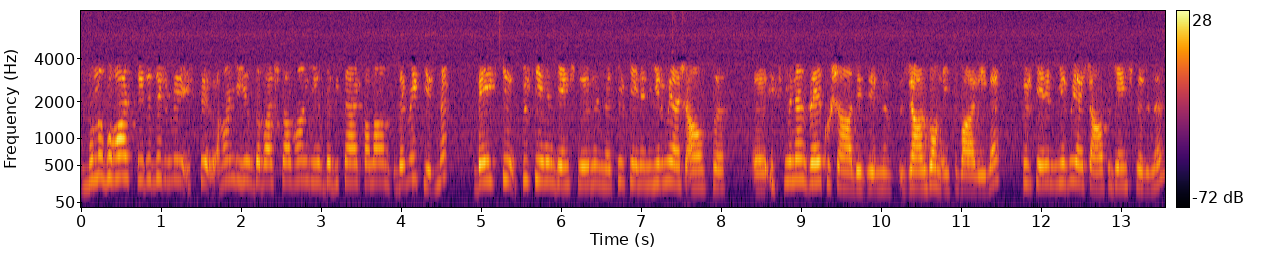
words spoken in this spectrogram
bunu bu harf verilir mi, işte hangi yılda başlar, hangi yılda biter falan demek yerine belki Türkiye'nin gençlerinin ve Türkiye'nin 20 yaş altı ismine Z kuşağı dediğimiz jargon itibariyle Türkiye'nin 20 yaş altı gençlerinin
